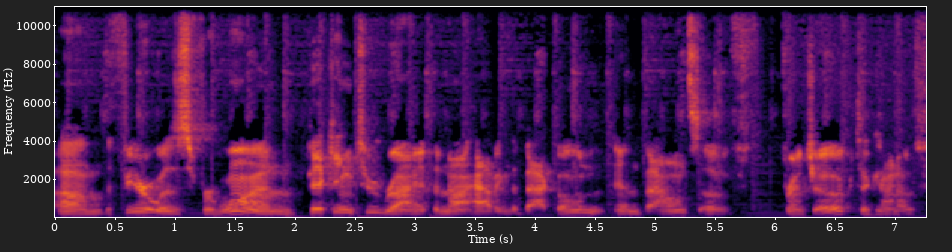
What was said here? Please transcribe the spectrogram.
um, the fear was for one picking too ripe and not having the backbone and balance of French oak to kind of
